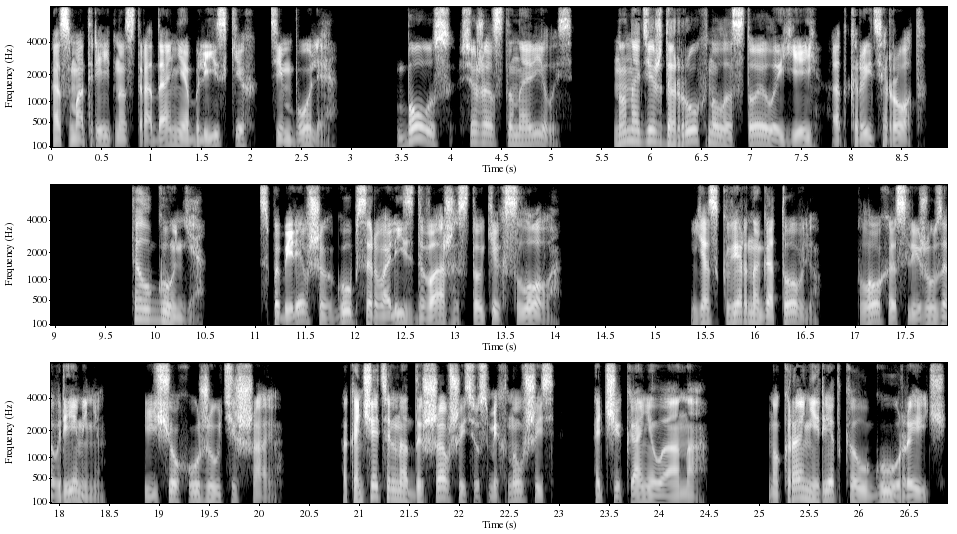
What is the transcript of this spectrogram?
а смотреть на страдания близких тем более. Боус все же остановилась, но надежда рухнула, стоило ей открыть рот. «Ты лгунья», с побелевших губ сорвались два жестоких слова. «Я скверно готовлю, плохо слежу за временем и еще хуже утешаю». Окончательно отдышавшись, усмехнувшись, отчеканила она. «Но крайне редко лгу, Рейч.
